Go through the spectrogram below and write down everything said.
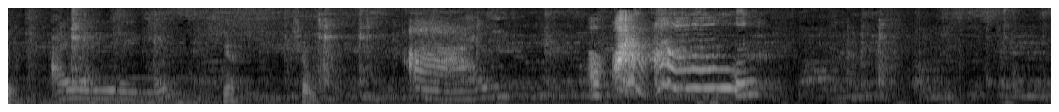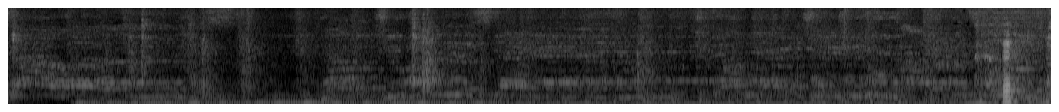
Show me. I love you. Yeah. Show me. I. Oh, ah, ah.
